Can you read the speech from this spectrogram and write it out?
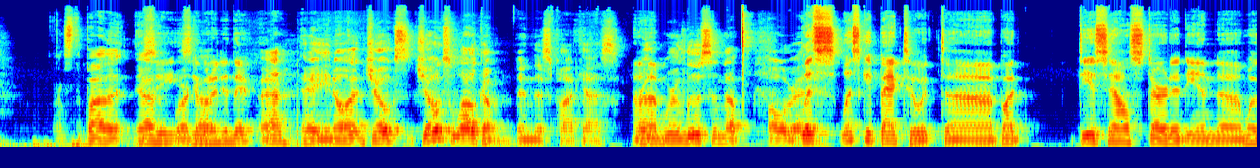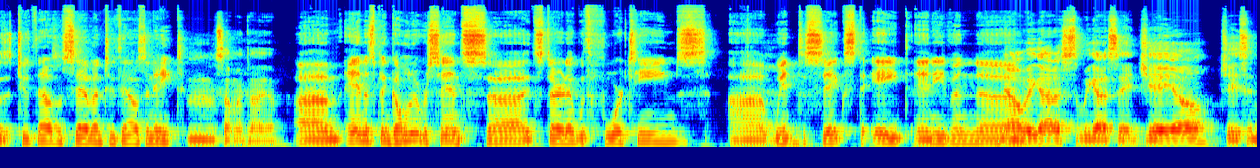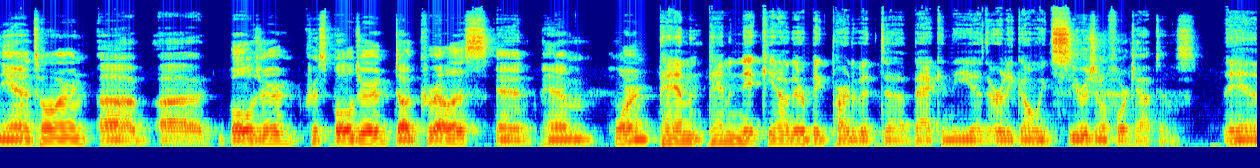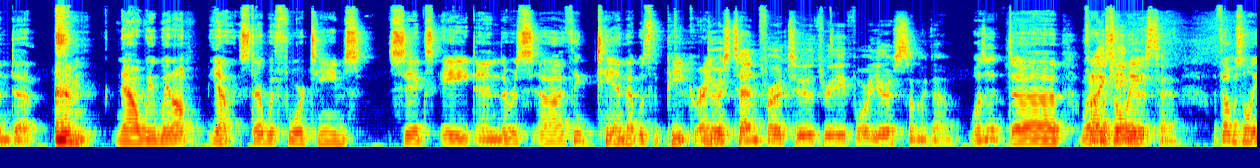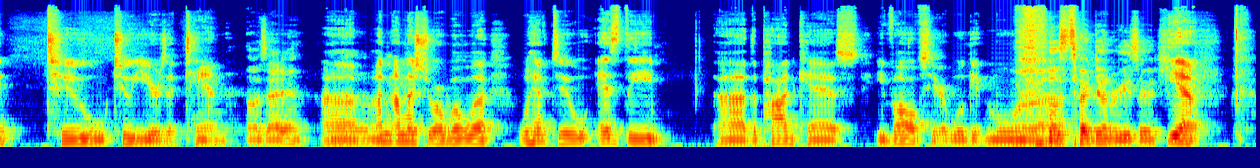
That's the pilot. Yeah. see, see what I did there? Yeah. Hey, you know what? Jokes, jokes, welcome in this podcast. We're, we're loosened up already. Um, Let's let's get back to it. Uh, but DSL started in uh, what was it, 2007, 2008, Mm, something like that. Yeah. um, and it's been going ever since. Uh, it started with four teams, uh, went to six, to eight, and even uh, Now we gotta we gotta say Jo, Jason Yantorn, uh, uh, Bolger, Chris Bolger, Doug Corellis, and Pam Horn, Pam and Pam and Nick. Yeah, they're a big part of it uh, back in the uh, the early goings. the original four captains. and uh, now we went up. Yeah, started with four teams, six, eight, and there was uh, I think ten. That was the peak, right? There was ten for two, three, four years, something like that. was it? Uh, When I was came, only, it was ten. I thought it was only two two years at ten. Oh, is that it? Uh, I'm, I'm not sure. We'll uh, we'll have to as the uh, the podcast evolves here. We'll get more. Uh, we'll start doing research. yeah,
